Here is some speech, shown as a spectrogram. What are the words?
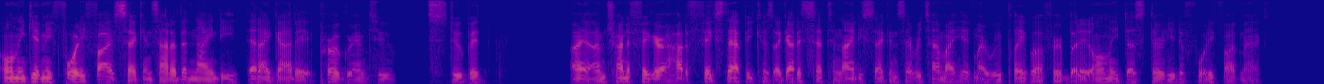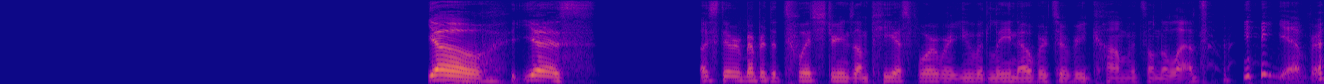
only give me 45 seconds out of the 90 that I got it programmed to stupid. I, I'm trying to figure out how to fix that because I got it set to 90 seconds every time I hit my replay buffer, but it only does 30 to 45 max. Yo, yes. I still remember the Twitch streams on PS4 where you would lean over to read comments on the laptop. yeah, bro.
